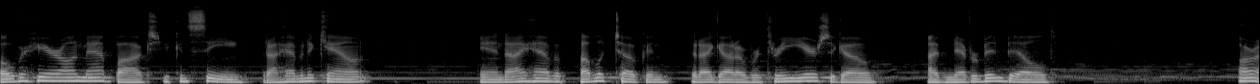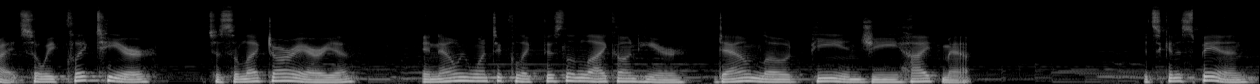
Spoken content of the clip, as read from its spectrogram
Over here on Mapbox, you can see that I have an account and I have a public token that I got over three years ago. I've never been billed. All right, so we clicked here to select our area and now we want to click this little icon here download PNG height map. It's going to spin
